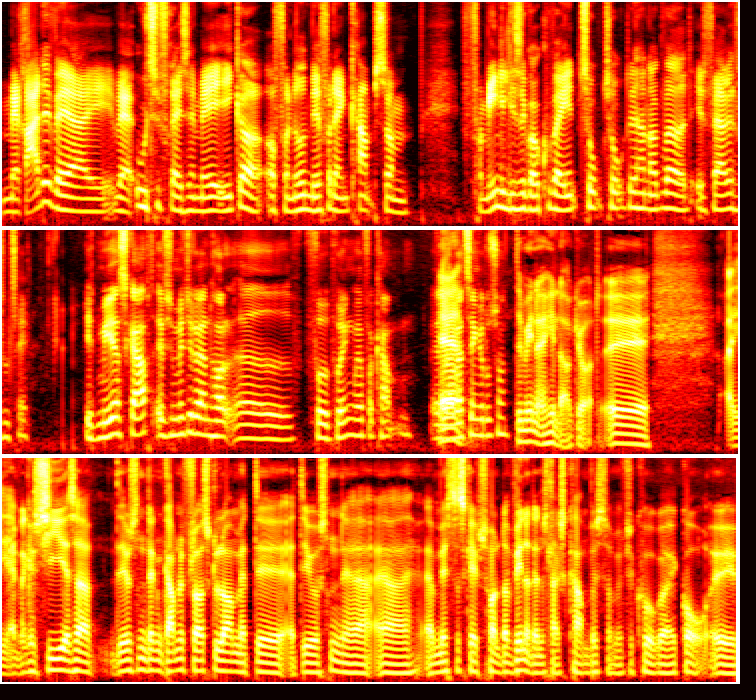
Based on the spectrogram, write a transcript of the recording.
med rette være, øh, være utilfredse med ikke at, at få noget med for den kamp, som formentlig lige så godt kunne være ind 2-2. Det har nok været et, et færre resultat. Et mere skarpt FC Midtjylland-hold havde fået point med for kampen? Eller ja, hvad tænker du så? det mener jeg helt afgjort. Øh, Ja, man kan sige, altså, det er jo sådan den gamle floskel om, at det, at det jo sådan er, er, er mesterskabshold, der vinder den slags kampe, som FCK gør i går. Øh,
